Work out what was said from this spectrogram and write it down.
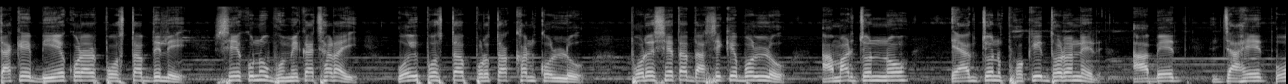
তাকে বিয়ে করার প্রস্তাব দিলে সে কোনো ভূমিকা ছাড়াই ওই প্রস্তাব প্রত্যাখ্যান করল। পরে সে তার দাসীকে বলল, আমার জন্য একজন ফকির ধরনের আবেদ, জাহেদ ও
